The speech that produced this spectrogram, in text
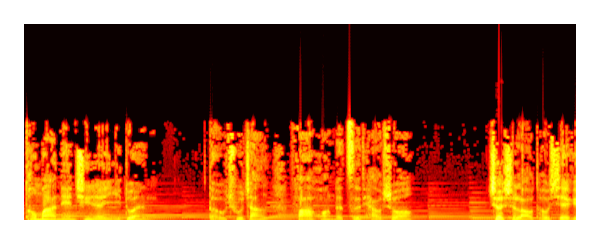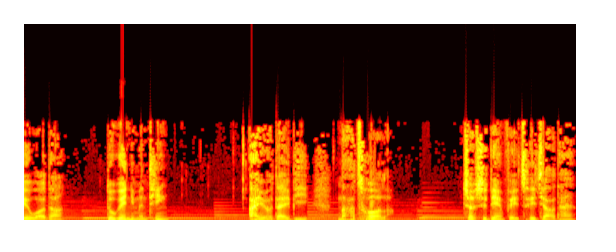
痛骂年轻人一顿，抖出张发黄的字条说：“这是老头写给我的，读给你们听。”哎呦呆逼，拿错了。这是电费催缴单。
